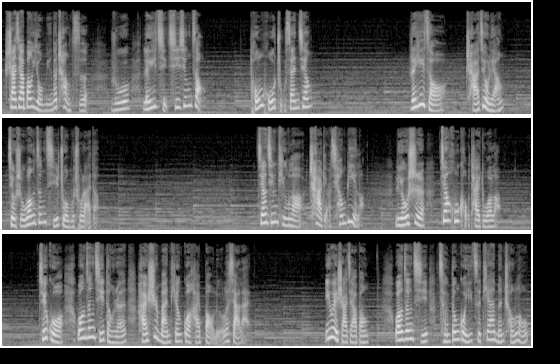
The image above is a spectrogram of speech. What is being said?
沙家浜有名的唱词。如雷起七星灶，铜壶煮三江。人一走，茶就凉，就是汪曾祺琢磨出来的。江青听了，差点枪毙了，理由是江湖口太多了。结果汪曾祺等人还是瞒天过海保留了下来。因为沙家浜，汪曾祺曾登过一次天安门城楼。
